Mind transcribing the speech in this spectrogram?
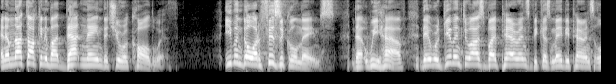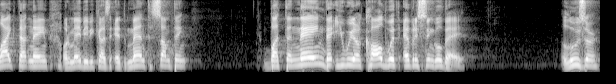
and I'm not talking about that name that you were called with. Even though our physical names that we have, they were given to us by parents because maybe parents liked that name or maybe because it meant something. But the name that you we are called with every single day, loser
